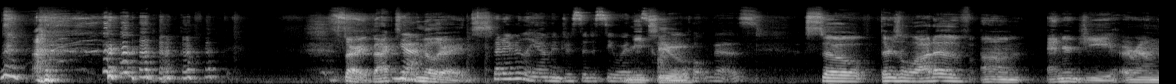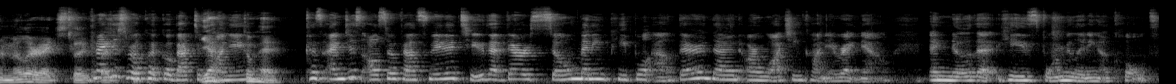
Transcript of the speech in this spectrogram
Sorry, back to Yeah. the Millerites. but i really am interested to see where Me this too. kanye cult goes So there's a lot of um, energy around the Millerites. The, can i just real quick go back to yeah, kanye go ahead. Because I'm just also fascinated too that there are so many people out there that are watching Kanye right now. and know that he's formulating a cult.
